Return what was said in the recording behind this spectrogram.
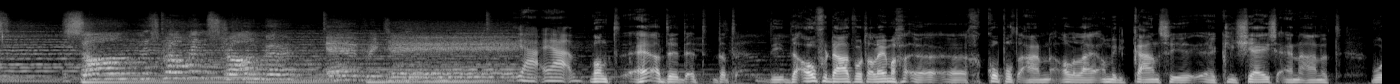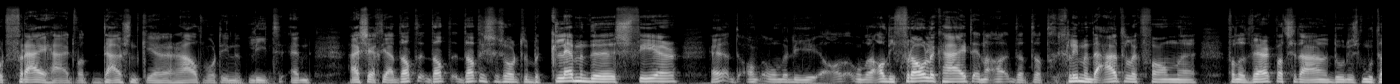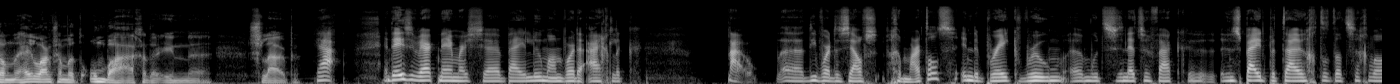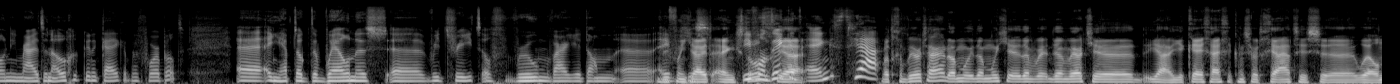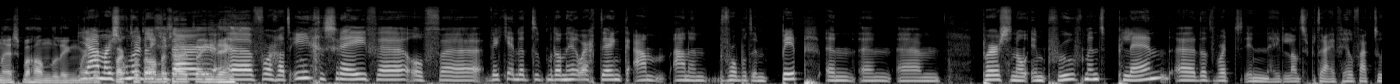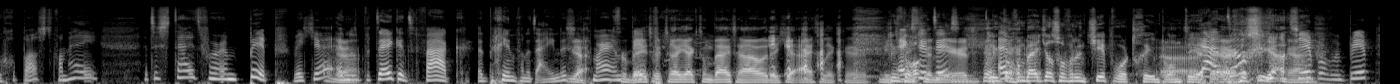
The song that's growing stronger every day. Ja, ja, Want hè, de, de, het- dat, die, de overdaad wordt alleen maar eh, eh, gekoppeld aan allerlei Amerikaanse eh, clichés en aan het woord vrijheid, wat duizend keer herhaald wordt in het lied. En hij zegt, ja, dat, dat, dat is een soort beklemmende sfeer hè, on- onder, die, onder al die vrolijkheid en dat, dat glimmende uiterlijk van, eh, van het werk wat ze daar aan het doen is, moet dan heel langzaam het onbehagen erin eh, sluipen. Ja, en deze werknemers eh, bij Luhmann worden eigenlijk, nou, eh, die worden zelfs gemarteld. In de break room eh, moeten ze net zo vaak eh, hun spijt betuigen totdat ze gewoon niet meer uit hun ogen kunnen kijken, bijvoorbeeld. En je hebt ook de wellness retreat of room waar je dan eh Die vond jij het engst, Die toch? vond ik Ja. het engst, ja. Wat gebeurt daar? Dan, moet, dan, moet je, dan, werd- dan werd je, ja, je kreeg eigenlijk een soort gratis eh wellnessbehandeling. ja, dat maar zonder dat je anders uit daar dan je denkt. eh, voor had ingeschreven. Of weet je, en dat doet me dan heel erg denken aan, aan een, bijvoorbeeld een PIP, een, een ehm, Personal Improvement Plan. Eh, dat wordt in Nederlandse bedrijven heel vaak toegepast. Van hé, hey, het is tijd voor een PIP, weet je? En dat betekent vaak het begin van het einde, zeg maar. Een verbeter PIP. traject om bij te houden dat je eigenlijk eh, niet functioneert. Klinkt En- toch een beetje alsof er een chip wordt geïmplanteerd. Ja, toch? Ja. Een chip of een pip.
